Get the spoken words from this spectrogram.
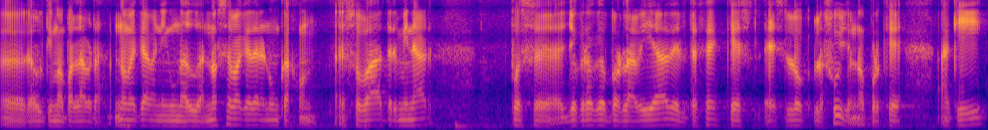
eh, la última palabra. No me cabe ninguna duda. No se va a quedar en un cajón. Eso va a terminar pues eh, yo creo que por la vía del TC, que es, es lo, suyo, ¿no? Porque aquí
